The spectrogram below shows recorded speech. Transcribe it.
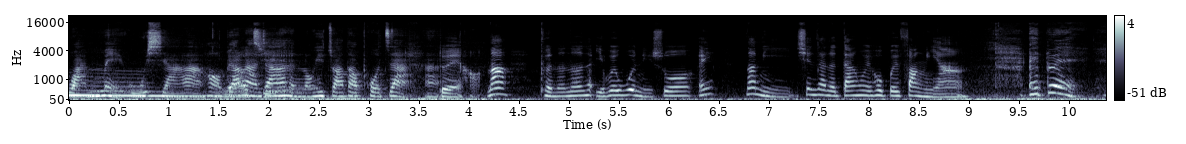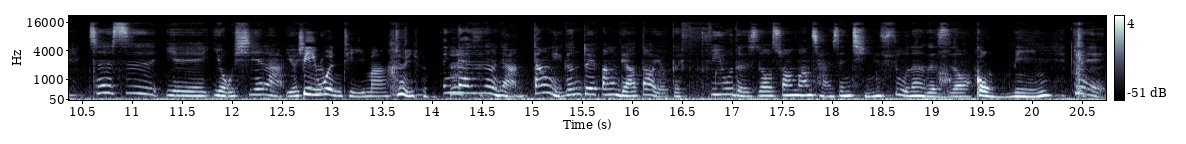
完美无瑕啦，哈、嗯，不要让人家很容易抓到破绽啊。对，好，那可能呢也会问你说，哎、欸，那你现在的单位会不会放你啊？哎、欸，对，这是也有些啦，有些必问题吗？应该是这么讲。当你跟对方聊到有个 feel 的时候，双方产生情愫那个时候，共鸣。对，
